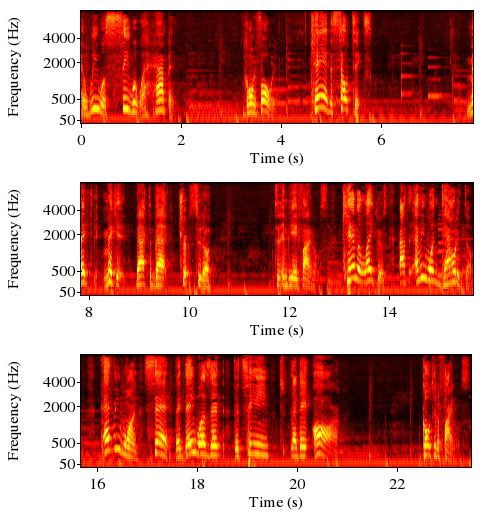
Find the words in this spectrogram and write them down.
and we will see what will happen going forward. Can the Celtics make make it back to back trips to the to the NBA Finals? Can the Lakers, after everyone doubted them, everyone said that they wasn't the team that they are, go to the finals?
